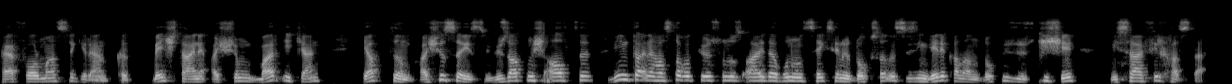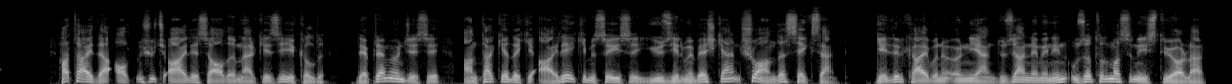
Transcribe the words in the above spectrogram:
performansa giren 45 tane aşım var iken yaptığım aşı sayısı 166. Bin tane hasta bakıyorsunuz ayda bunun 80'i 90'ı sizin geri kalan 900 kişi misafir hasta. Hatay'da 63 aile sağlığı merkezi yıkıldı. Deprem öncesi Antakya'daki aile hekimi sayısı 125 iken şu anda 80. Gelir kaybını önleyen düzenlemenin uzatılmasını istiyorlar.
